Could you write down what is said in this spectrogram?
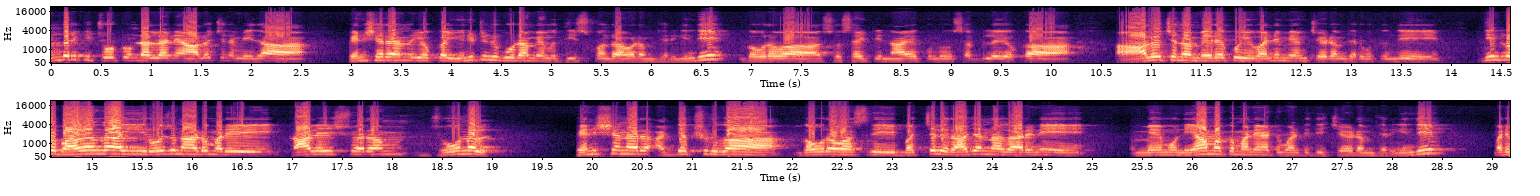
అందరికీ చోటు ఉండాలనే ఆలోచన మీద పెన్షనర్ యొక్క యూనిట్ను కూడా మేము తీసుకొని రావడం జరిగింది. గౌరవ సొసైటీ నాయకులు సభ్యుల యొక్క ఆలోచన మేరకు ఇవన్నీ మేము చేయడం జరుగుతుంది. దీంట్లో భాగంగా ఈ రోజు నాడు మరి కాళేశ్వరం జోనల్ పెన్షనర్ అధ్యక్షుడుగా గౌరవ శ్రీ బచ్చలి రాజన్న గారిని మేము నియామకం అనేటువంటిది చేయడం జరిగింది. మరి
